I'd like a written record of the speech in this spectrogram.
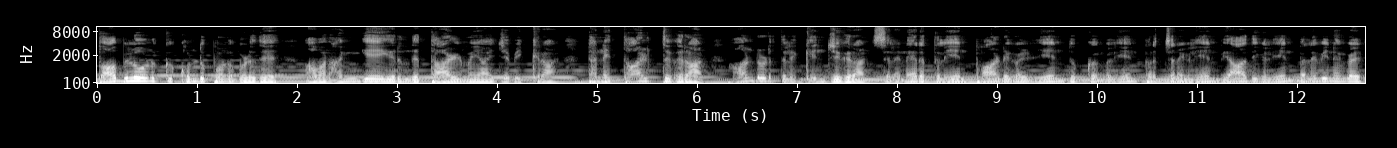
பாபிலோனுக்கு கொண்டு போன பொழுது அவன் அங்கே இருந்து தாழ்மையாய் ஜெபிக்கிறான். தன்னை தாழ்த்துகிறான். ஆண்டோடத்தில் கெஞ்சுகிறான். சில நேரத்தில் ஏன் பாடுகள் ஏன் துக்கங்கள் ஏன் பிரச்சனைகள் ஏன் வியாதிகள் ஏன் பலவீனங்கள்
